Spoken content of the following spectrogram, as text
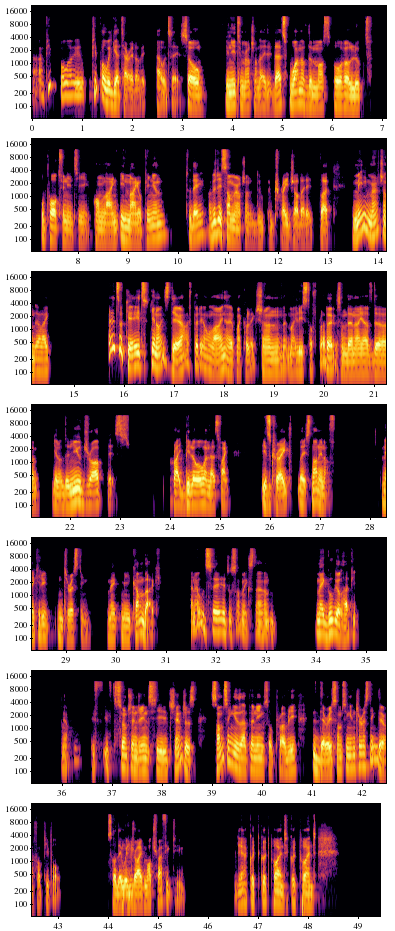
uh, people will, people will get tired of it. I would say so. You need to merchandise it. That's one of the most overlooked opportunity online, in my opinion, today. Obviously, some merchants do a great job at it, but many merchants they're like, it's okay. It's you know, it's there. I've put it online. I have my collection, my list of products, and then I have the you know the new drop is right below, and that's fine. It's great, but it's not enough. Make it interesting. Make me come back, and I would say to some extent, make Google happy. Yeah if if search engine see changes, something is happening. So probably there is something interesting there for people. So they mm -hmm. will mm-hmm. drive more traffic to you. Yeah, good good point. Good point.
